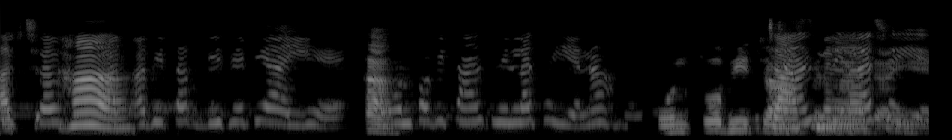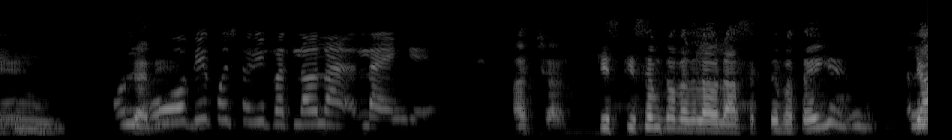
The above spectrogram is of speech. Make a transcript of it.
अच्छा हाँ। अभी तक बीजेपी आई है हाँ। तो उनको भी चांस मिलना चाहिए ना। उनको भी चांस चांस मिलना मिलना चाहिए। चाहिए। उन, वो भी कुछ तो भी बदलाव ला, लाएँगे। अच्छा किस किस्म का बदलाव ला सकते हैं बताइए क्या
